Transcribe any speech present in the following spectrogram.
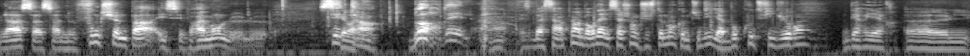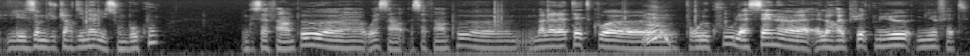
là, ça, ça ne fonctionne pas, et c'est vraiment le... le- C'est vrai. un bordel Hein, bah, c'est un peu un bordel, sachant que justement, comme tu dis, il y a beaucoup de figurants derrière. Euh, les hommes du cardinal, ils sont beaucoup. Donc ça fait un peu, euh, ouais, ça, ça fait un peu euh, mal à la tête, quoi. Euh, Mm. Pour le coup, la scène, elle aurait pu être mieux, mieux faite.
